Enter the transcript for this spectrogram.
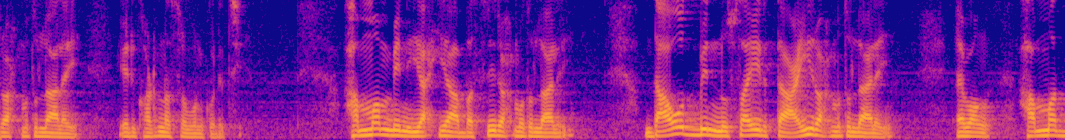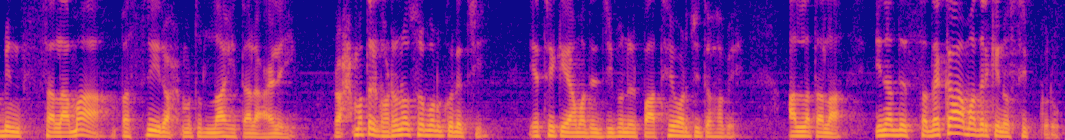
রহমতুল্লাহ আলাই এর ঘটনা শ্রবণ করেছি। হাম্মাম বিন ইয়াহিয়া বসরি রহমতুল্লাহ আলাই দাউদ বিন নুসাইর তাই রহমতুল্লাহ আলাই এবং হাম্মাদ বিন সালামা বসরি রহমতুল্লাহ তালা আলাই রহমতের ঘটনা শ্রবণ করেছি। এ থেকে আমাদের জীবনের পাথে অর্জিত হবে। আল্লাহ তালা ইনাদের সাদেকা আমাদেরকে নসিব করুক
